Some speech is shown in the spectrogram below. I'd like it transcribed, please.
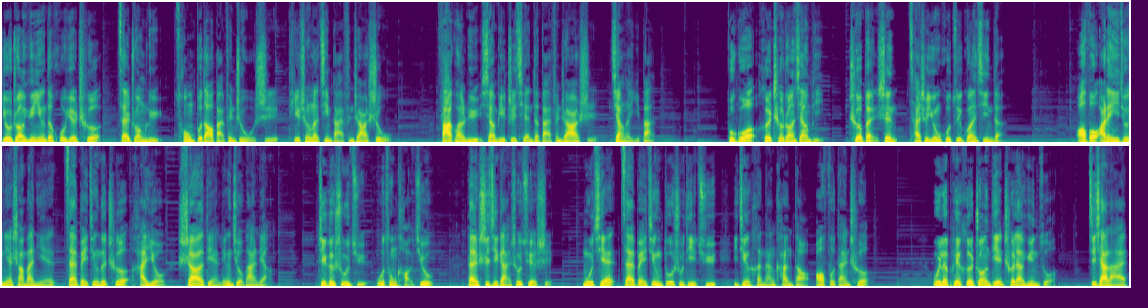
有装运营的活跃车在装率从不到百分之五十提升了近百分之二十五，罚款率相比之前的百分之二十降了一半。不过和车桩相比，车本身才是用户最关心的。Ofo 二零一九年上半年在北京的车还有十二点零九万辆，这个数据无从考究，但实际感受却是，目前在北京多数地区已经很难看到 ofo 单车。为了配合装点车辆运作，接下来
